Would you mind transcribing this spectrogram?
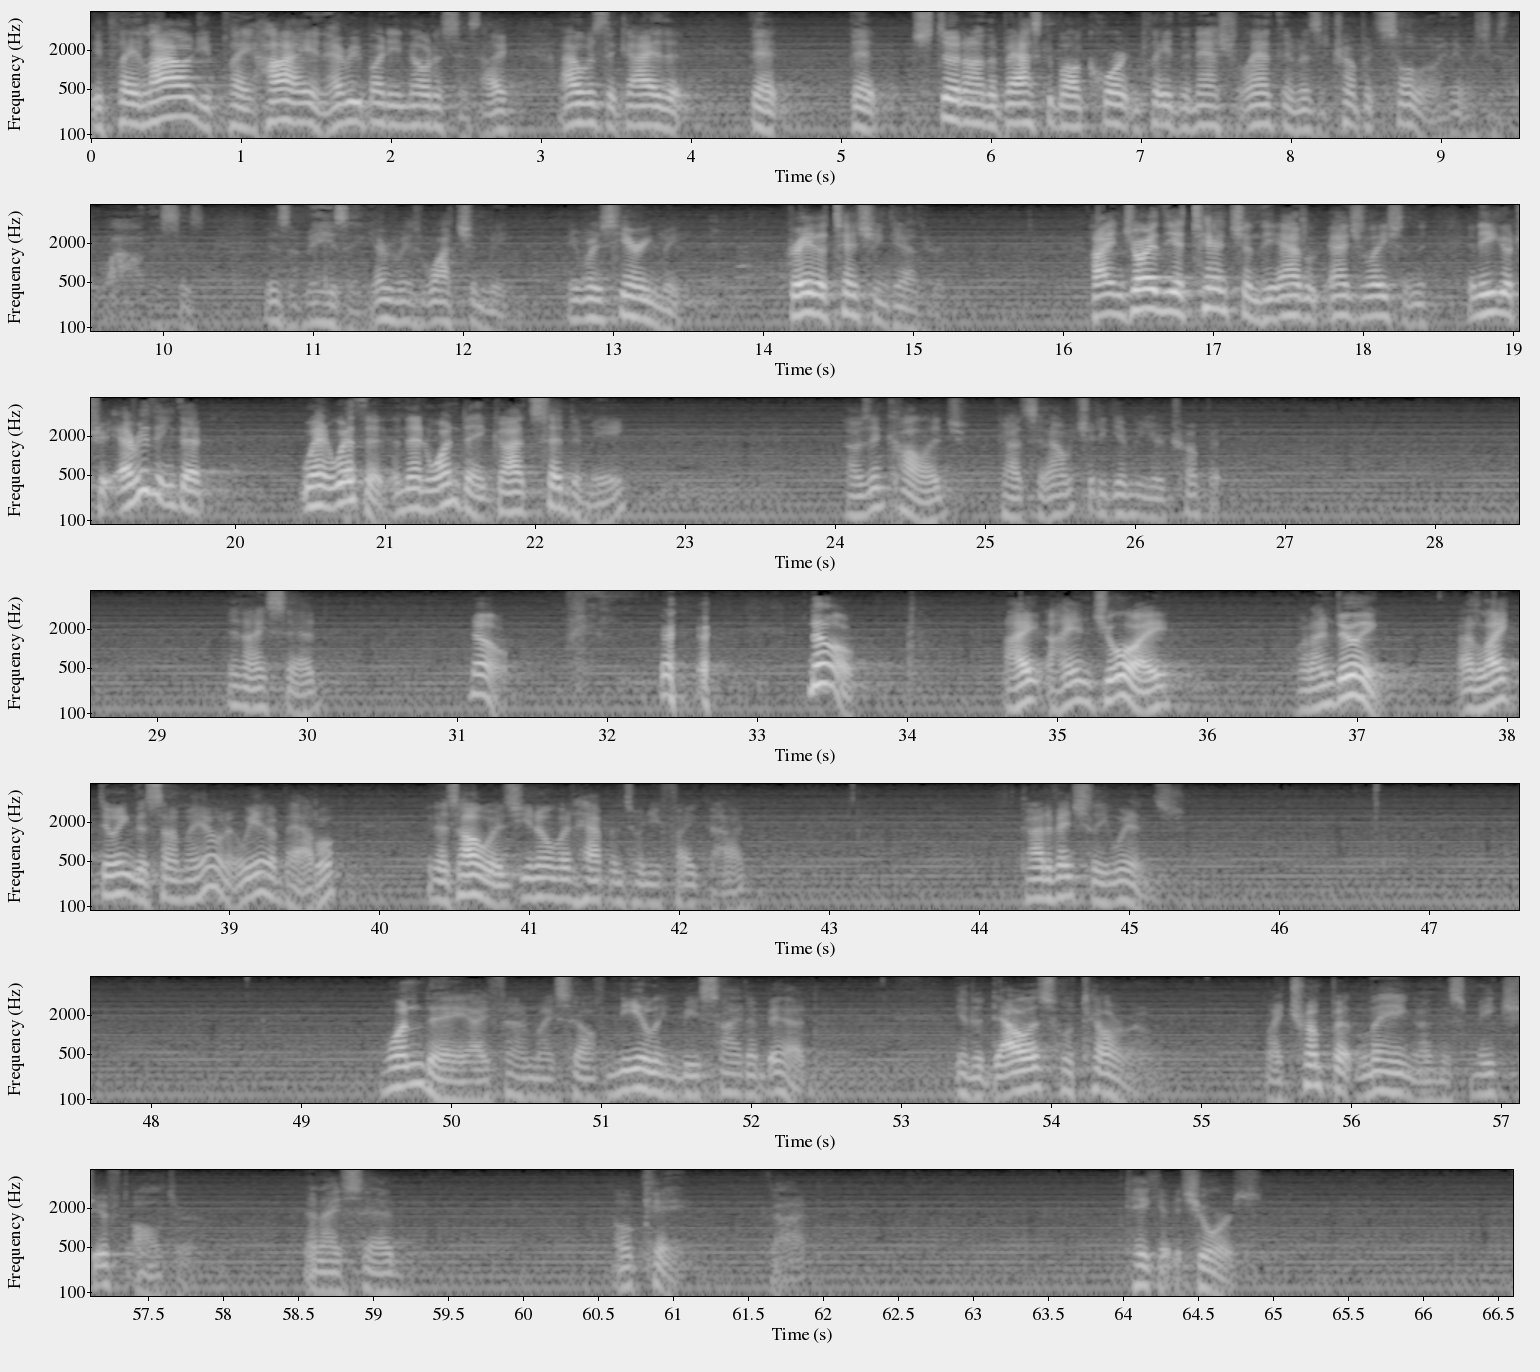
You play loud, you play high, and everybody notices. I, I was the guy that, that, that stood on the basketball court and played the national anthem as a trumpet solo, and it was just like, wow, this is, this is amazing. Everybody's watching me, everybody's hearing me. Great attention gatherer. I enjoyed the attention, the adulation, and ego tree, everything that went with it. And then one day, God said to me, I was in college. God said, I want you to give me your trumpet. And I said, No. no. I, I enjoy what I'm doing. I like doing this on my own. And we had a battle. And as always, you know what happens when you fight God? God eventually wins. One day I found myself kneeling beside a bed in a Dallas hotel room, my trumpet laying on this makeshift altar. And I said, Okay, God, take it, it's yours.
